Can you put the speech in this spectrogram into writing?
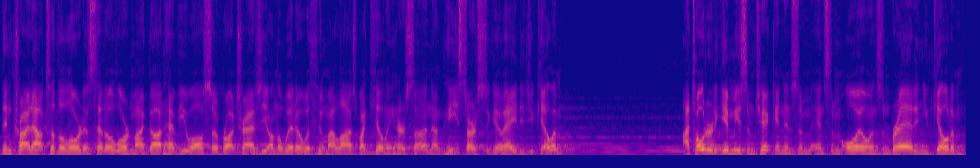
Then cried out to the Lord and said, O Lord my God, have you also brought tragedy on the widow with whom I lodged by killing her son? Now he starts to go, Hey, did you kill him? I told her to give me some chicken and some, and some oil and some bread, and you killed him.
